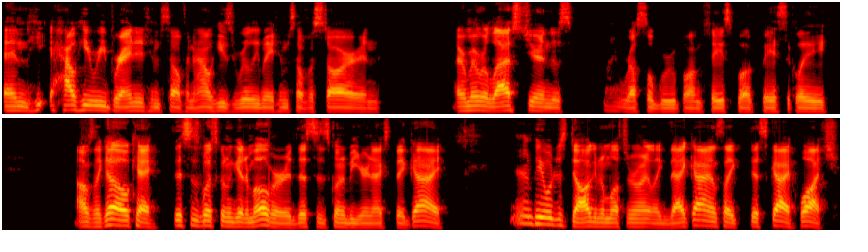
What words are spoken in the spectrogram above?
And he, how he rebranded himself and how he's really made himself a star. And I remember last year in this my Russell group on Facebook, basically, I was like, "Oh, okay, this is what's going to get him over. This is going to be your next big guy." And people were just dogging him left and right, like that guy. I was like, "This guy, watch,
